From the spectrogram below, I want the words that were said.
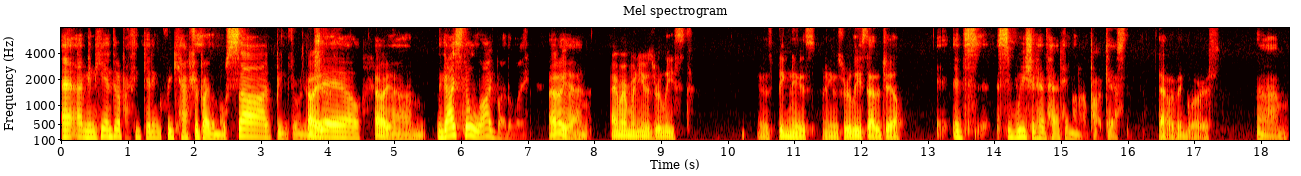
I mean, he ended up, I think, getting recaptured by the Mossad, being thrown in oh, jail. Yeah. Oh yeah. Um, the guy's still alive, by the way. Oh yeah. Um, I remember when he was released. It was big news when he was released out of jail. It's we should have had him on our podcast. That would have been glorious. Um,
